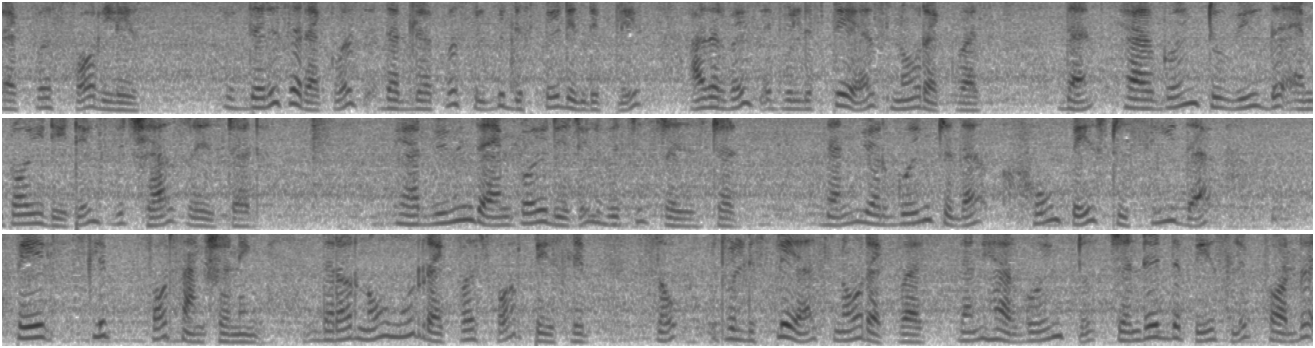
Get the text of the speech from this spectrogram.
request for leaves. If there is a request that request will be displayed in the place. Otherwise it will display as no request then we are going to view the employee details which has registered. We are viewing the employee detail which is registered. Then we are going to the home page to see the pay slip for sanctioning. There are no more requests for pay slip. So it will display as no request. Then we are going to generate the pay slip for the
